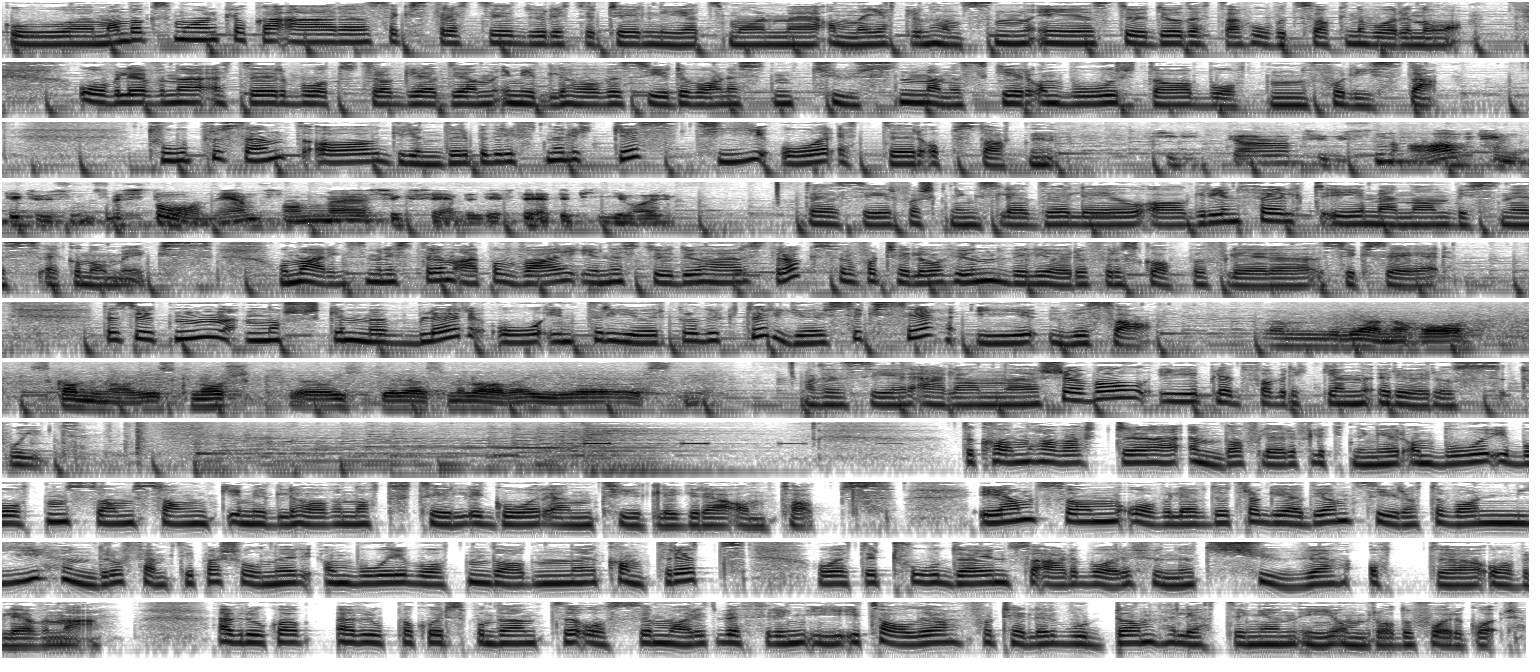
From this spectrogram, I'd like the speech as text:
God mandagsmorgen. Klokka er 6.30. Du lytter til Nyhetsmorgen med Anne Jetlund Hansen i studio. Dette er hovedsakene våre nå. Overlevende etter båttragedien i Middelhavet sier det var nesten 1000 mennesker om bord da båten forliste. 2% av gründerbedriftene lykkes ti år etter oppstarten. Ca. 1000 av 50 000 ble stående igjen som eh, suksessbedrifter etter ti år. Det sier forskningsleder Leo A. Grünfeldt i Menon Business Economics. Og næringsministeren er på vei inn i studio her straks for å fortelle hva hun vil gjøre for å skape flere suksesser. Dessuten, norske møbler og interiørprodukter gjør suksess i USA. De vil gjerne ha skandinavisk norsk, og ikke det som er laga i Østen. Det sier Erland Sjøvold i pleddfabrikken Røros Tweed. Det kan ha vært eh, enda flere flyktninger om bord i båten som sank i Middelhavet natt til i går enn tidligere antatt. En som overlevde tragedien, sier at det var 950 personer om bord i båten da den kantret, og etter to døgn så er det bare funnet 28 overlevende. Europakorrespondent Åse Marit Befring i Italia forteller hvordan letingen i området foregår.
